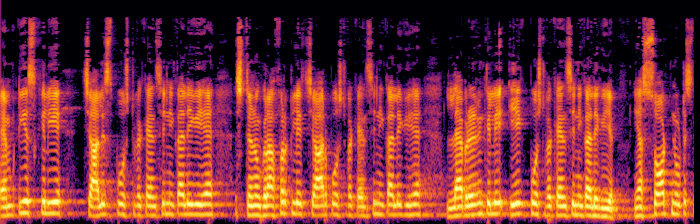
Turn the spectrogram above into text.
एमटीएस के लिए चालीस पोस्ट वैकेंसी निकाली गई है स्टेनोग्राफर के लिए चार पोस्ट वैकेंसी निकाली गई है लाइब्रेरियन के लिए एक पोस्ट वैकेंसी निकाली गई है। यहाँ शॉर्ट नोटिस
